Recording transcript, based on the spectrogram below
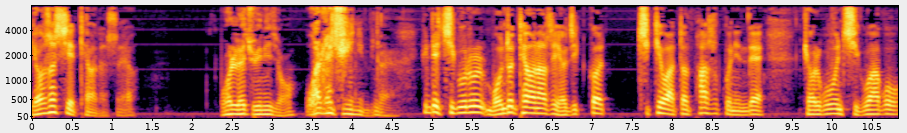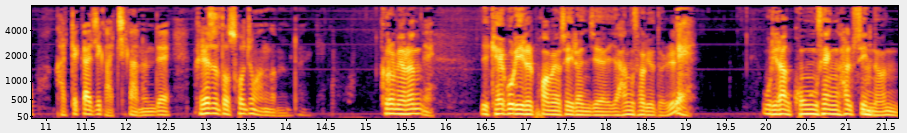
6시에 태어났어요. 원래 주인이죠. 원래 주인입니다. 네. 근데 지구를 먼저 태어나서 여지껏 지켜왔던 파수꾼인데 결국은 지구하고 갈 때까지 같이 가는데 그래서 더 소중한 겁니다. 그러면은 네. 이 개구리를 포함해서 이런 이제 양서류들 예. 우리랑 공생할 음. 수 있는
